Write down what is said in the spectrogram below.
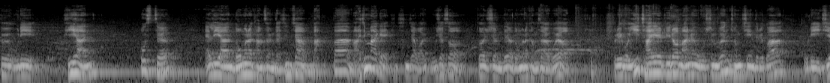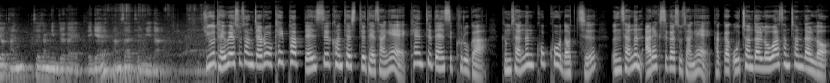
그 우리 귀한 호스트 엘리안 너무나 감사합니다. 진짜 막바 마지막에 진짜 와- 오셔서 도와주셨는데요. 너무나 감사하고요. 그리고 이 자리를 빌어 많은 오신 분 정치인들과 우리 지역 단체장님들에게 감사드립니다. 주요 대회 수상자로 케이팝 댄스 컨테스트 대상에 켄트 댄스 크루가 금상은 코코 너츠, 은상은 RX가 수상해 각각 5,000달러와 3,000달러,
